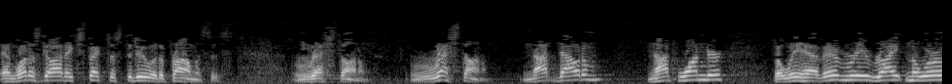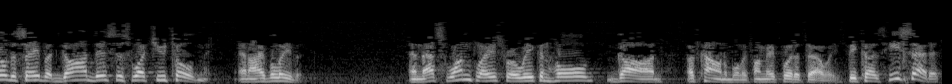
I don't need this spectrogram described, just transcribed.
And what does God expect us to do with the promises? Rest on them. Rest on them. Not doubt them, not wonder, but we have every right in the world to say, but God, this is what you told me, and I believe it. And that's one place where we can hold God accountable, if I may put it that way. Because He said it,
